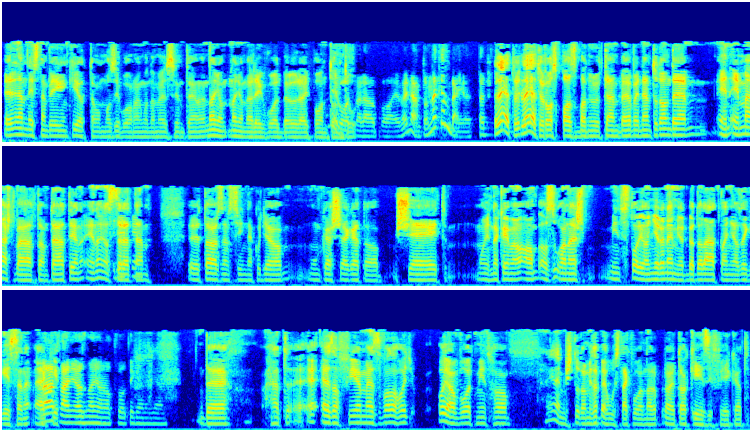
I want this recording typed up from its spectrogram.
én nem néztem végén, kijöttem a moziból, megmondom őszintén. Nagyon, nagyon elég volt belőle egy ponton Mi volt vele a baj? Vagy nem tudom, nekem bejött. Tehát... Lehet, hogy, lehet, hogy rossz passzban ültem be, vagy nem tudom, de én, én mást vártam. Tehát én, én nagyon Egyébként... szeretem Tarzan színnek ugye a munkásságát, a sejt, mondjuk nekem a, a, zuhanás, mint sztori annyira nem jött be, de a látványa az egészen elkép... A látványa az nagyon ott volt, igen, igen. De hát e, ez a film, ez valahogy olyan volt, mintha én nem is tudom, mintha behúzták volna rajta a kéziféket.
